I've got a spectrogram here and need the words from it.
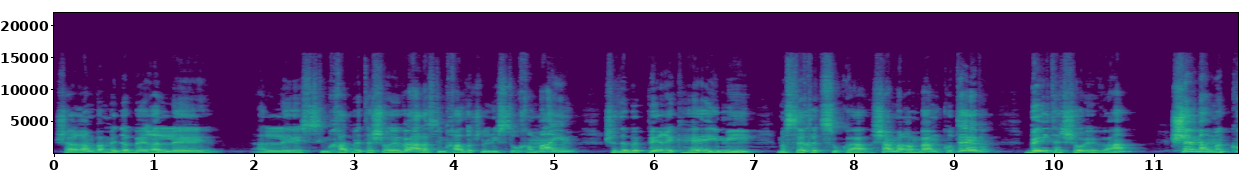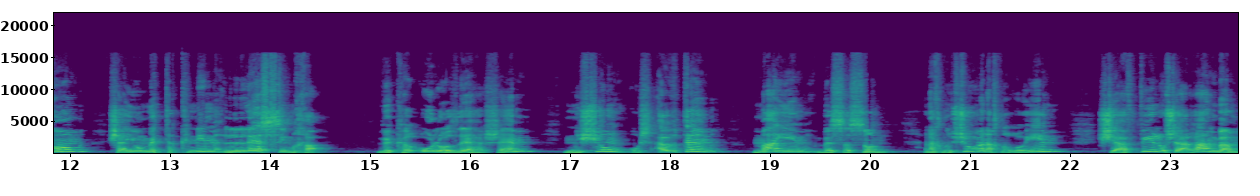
שהרמב"ם מדבר על, על שמחת בית השואבה, על השמחה הזאת של ניסוך המים, שזה בפרק ה' ממסכת סוכה, שם הרמב"ם כותב, בית השואבה, שם המקום שהיו מתקנים לשמחה, וקראו לו זה השם, משום ושאבתם מים בששון. אנחנו שוב אנחנו רואים שאפילו שהרמב"ם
